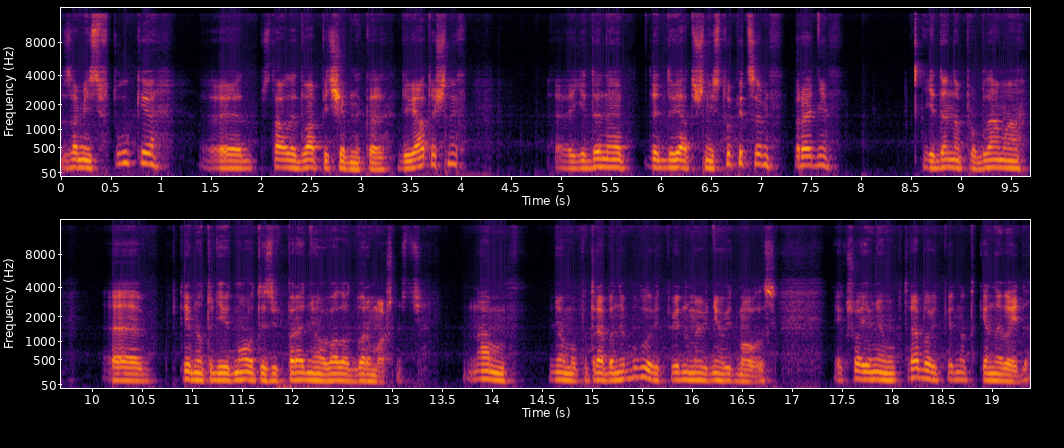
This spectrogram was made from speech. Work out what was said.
замість втулки поставили два підшипника дев'яточних. Єдине дев'яточний ступиці передні. Єдина проблема потрібно тоді відмовитись від переднього валу отбору мощності. Нам в ньому потреби не було, відповідно, ми від нього відмовилися. Якщо є в ньому потреба, відповідно таке не вийде.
